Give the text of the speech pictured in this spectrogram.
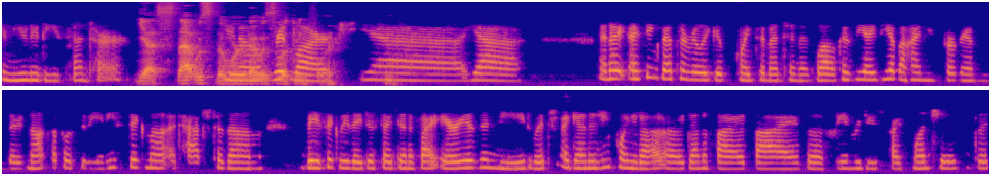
community center yes, that was the you word know, I was writ looking large. for. Yeah, yeah. And I, I think that's a really good point to mention as well, because the idea behind these programs is there's not supposed to be any stigma attached to them. Basically, they just identify areas in need, which, again, as you pointed out, are identified by the free and reduced price lunches, the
